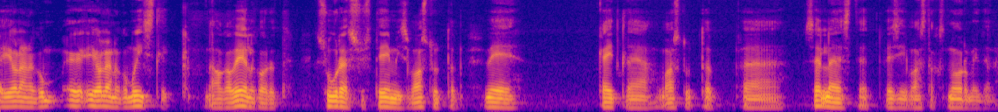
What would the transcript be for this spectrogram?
ei ole nagu, ei ole nagu mõistlik, aga veel kord, suures süsteemis vastutab vee käitleja, vastutab äh, selle eest, et vesi vastaks normidele.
